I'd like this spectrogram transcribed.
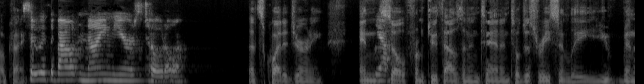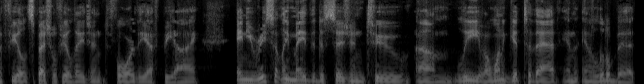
Okay. So it was about nine years total. That's quite a journey. And Yeah. so from 2010 until just recently, you've been a field special field agent for the FBI. And you recently made the decision to um, leave. I want to get to that in, in a little bit.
